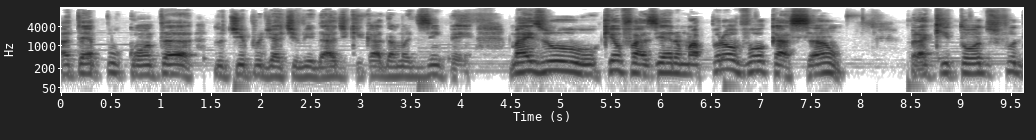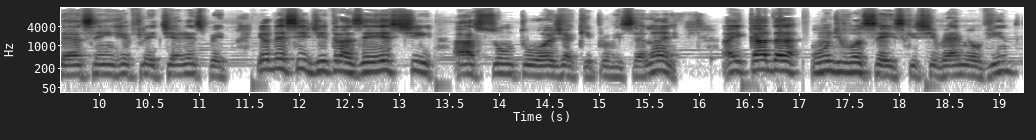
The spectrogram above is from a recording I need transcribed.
até por conta do tipo de atividade que cada uma desempenha. Mas o, o que eu fazia era uma provocação para que todos pudessem refletir a respeito. Eu decidi trazer este assunto hoje aqui para o Miscelânea, Aí cada um de vocês que estiver me ouvindo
